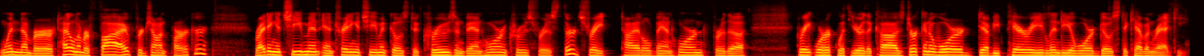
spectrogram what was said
win number title number five for John Parker. Writing achievement and trading achievement goes to Cruz and Van Horn. Cruz for his third straight title. Van Horn for the great work with You're the Cause. Durkin Award, Debbie Perry, Lindy Award goes to Kevin Radke.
